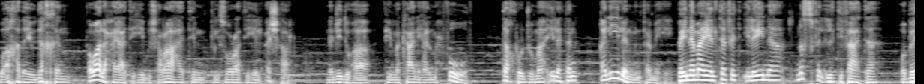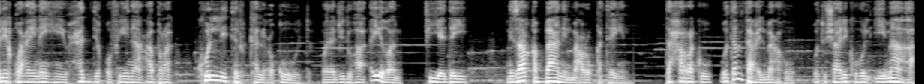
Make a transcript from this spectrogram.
وأخذ يدخن طوال حياته بشراهة في صورته الأشهر. نجدها في مكانها المحفوظ تخرج مائلة قليلا من فمه. بينما يلتفت إلينا نصف الالتفاتة وبريق عينيه يحدق فينا عبر كل تلك العقود ونجدها أيضا في يدي نزار قباني المعروقتين. تحرك وتنفعل معه وتشاركه الإيماء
